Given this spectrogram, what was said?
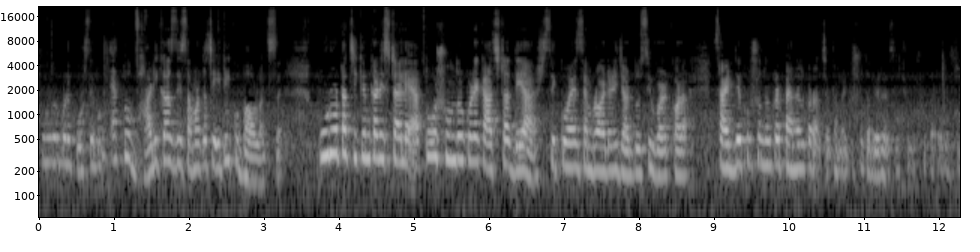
সুন্দর করে করছে এবং এত ভারী কাজ দিয়েছে। আমার কাছে এটাই খুব ভালো লাগছে। পুরোটা চিকেন কারি স্টাইলে এত সুন্দর করে কাজটা দেয়া সিকোয়েন্স এমব্রয়ডারি জারদোসি ওয়ার্ক করা সাইড দিয়ে খুব সুন্দর করে প্যানেল করা আছে। আমার একটু সুতা বের হয়েছে সুতা বের বেশি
